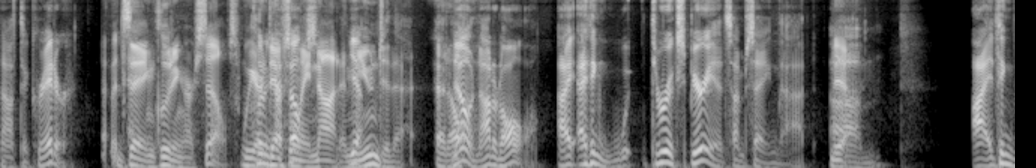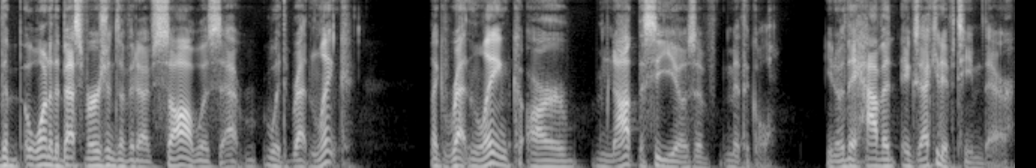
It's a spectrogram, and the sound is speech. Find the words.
not the creator. I would say, including ourselves, we Including are definitely ourselves. not Yeah. immune to that at all. No, not at all. I, I think w- through experience, I'm saying that. Yeah. Um, I think the one of the best versions of it I've saw was at, with Rhett and Link. Like Rhett and Link are not the CEOs of Mythical. You know, they have an executive team there,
